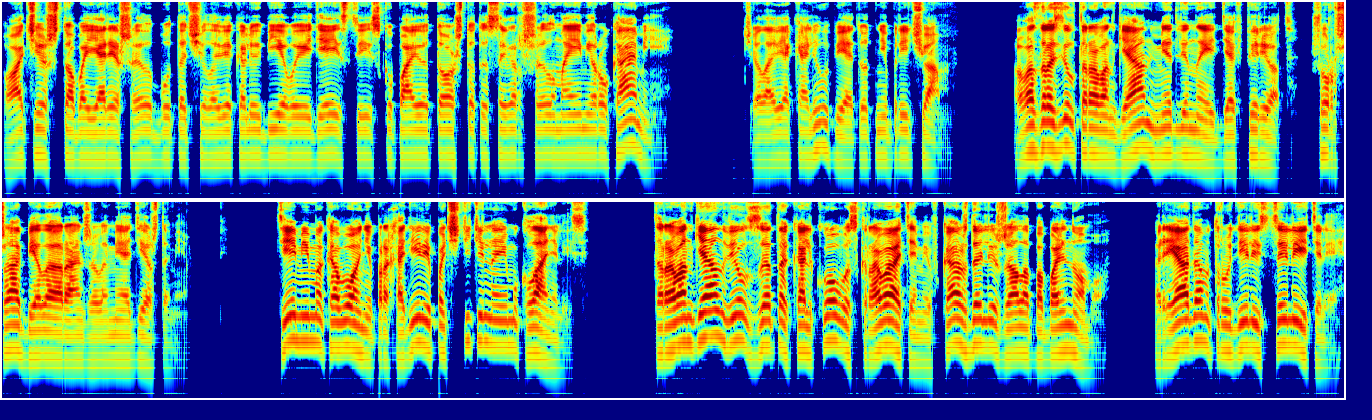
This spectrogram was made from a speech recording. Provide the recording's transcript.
"Хочешь, чтобы я решил, будто человеколюбивые действия искупают то, что ты совершил моими руками? Человеколюбие тут ни при чем», — возразил Таравангиан, медленно идя вперед, шурша бело-оранжевыми одеждами. Те, мимо кого они проходили, почтительно ему кланялись. Таравангиан вел Зета Калькову с кроватями, в каждой лежало по больному. Рядом трудились целители.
